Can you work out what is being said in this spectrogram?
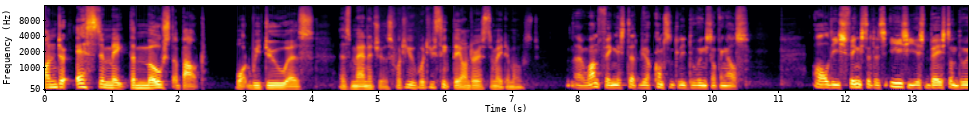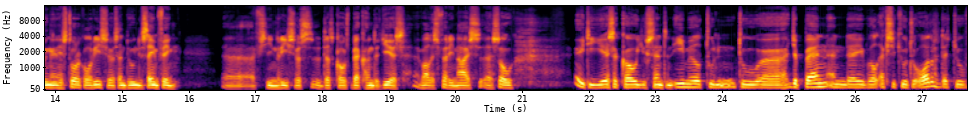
underestimate the most about what we do as as managers? What do you what do you think they underestimate the most? Uh, one thing is that we are constantly doing something else. All these things that it's easy is based on doing a historical research and doing the same thing. Uh, I've seen research that goes back 100 years. Well, it's very nice. Uh, so, 80 years ago, you sent an email to to uh, Japan, and they will execute the order that you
